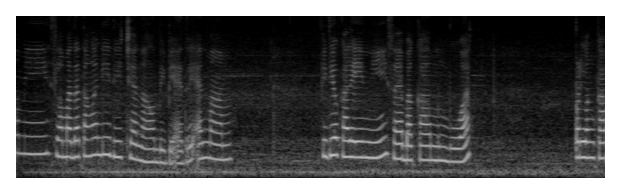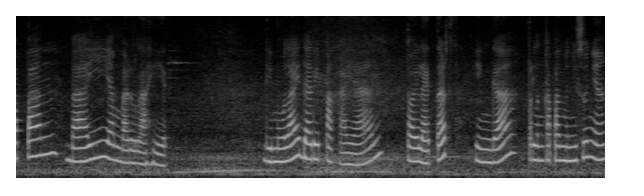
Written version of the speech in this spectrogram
Mami, selamat datang lagi di channel Bibi Adri and Mom. Video kali ini saya bakal membuat perlengkapan bayi yang baru lahir. Dimulai dari pakaian, toileters, hingga perlengkapan menyusunya.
